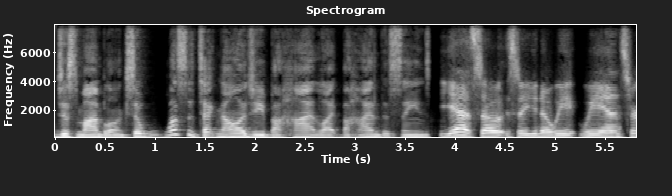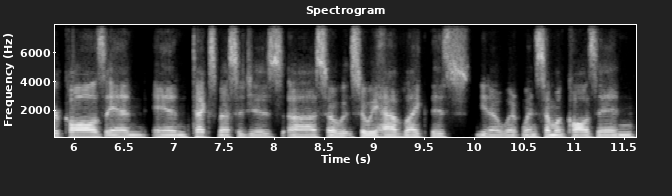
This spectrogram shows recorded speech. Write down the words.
just mind blowing. So what's the technology behind like behind the scenes? Yeah, so so you know we we answer calls and and text messages. Uh so so we have like this, you know, when when someone calls in,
